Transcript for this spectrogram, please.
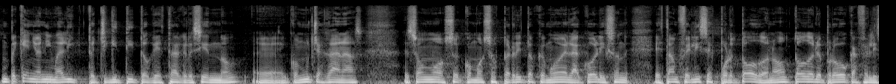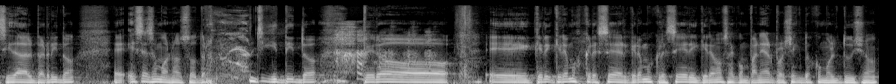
un pequeño animalito chiquitito que está creciendo eh, con muchas ganas. Somos como esos perritos que mueven la cola y son, están felices por todo, ¿no? Todo le provoca felicidad al perrito. Eh, ese somos nosotros, chiquitito, pero eh, quere- queremos crecer, queremos crecer y queremos acompañar proyectos como el tuyo.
